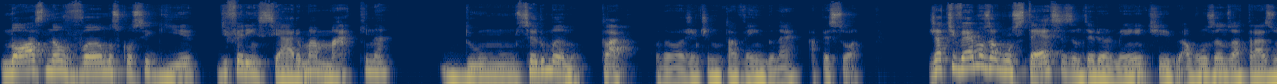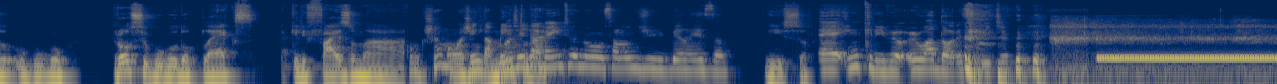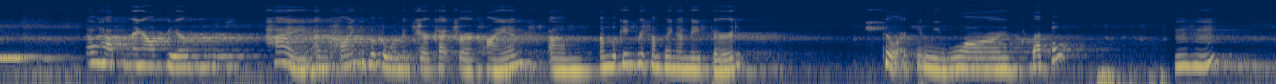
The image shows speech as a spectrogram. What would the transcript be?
Nós não vamos conseguir diferenciar uma máquina de um ser humano. Claro, quando a gente não está vendo né, a pessoa. Já tivemos alguns testes anteriormente. Alguns anos atrás, o, o Google trouxe o Google Duplex, que ele faz uma. Como que chama? Um Um agendamento, né? agendamento no salão de beleza. Isso. É incrível, eu adoro esse vídeo. So how can I help you? Hi, I'm calling to book a women's haircut for a client. Um, I'm looking for something on May 3rd. Sure, give me one second. Mm-hmm.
